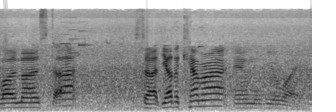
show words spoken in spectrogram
Slow mo start, start the other camera, and we'll be away.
